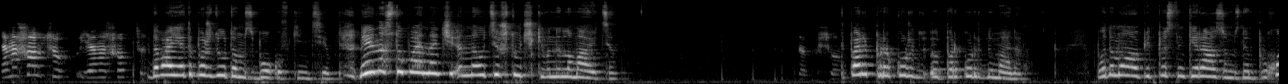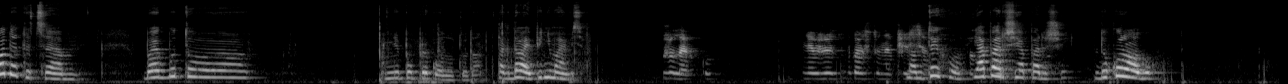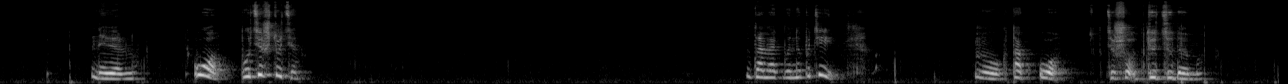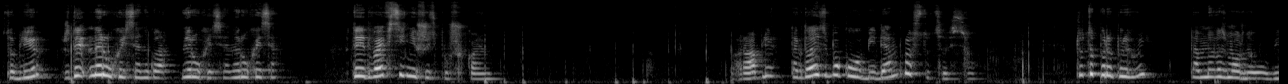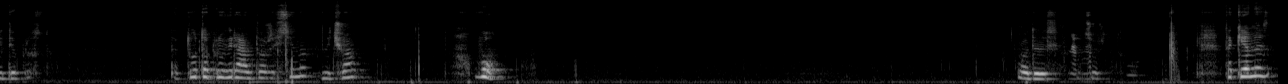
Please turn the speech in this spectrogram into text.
Я знайшов цю, я знайшов це. Давай, я тебе жду там збоку в кінці. Не наступай на, чи- на оці штучки, вони ламаються. Так, все. Тепер паркур, паркур до мене. Будемо підписники разом з ним проходити це, бо як будто не по приколу туди. Так, давай, піднімаємося. Дуже легко. Я вже просто навчився. Нам тихо. Я перший, я перший. До коробок. Невірно. О, по цій штуці. Ну, Там якби не по тій. Ну, так, о. Це що? Ти це де ми? Стоблір? Жди, не рухайся нікуди. Не рухайся, не рухайся. Жди, давай в сіні щось пошукаємо. Граблі? Так, давай збоку обійдемо просто це все. Тут перепригуй. Там невозможно обійти просто. Так, тут перевіряємо теж сіно. Нічого. Во! О, дивись. Так я не. з-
